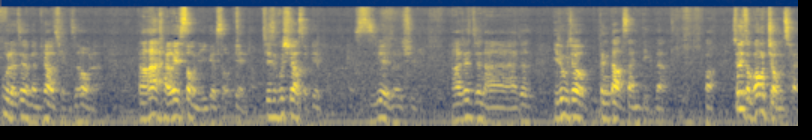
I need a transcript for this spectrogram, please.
付了这个门票钱之后呢，然后他还会送你一个手电筒，其实不需要手电筒，十月就去，然后就就拿拿拿，就一路就登到山顶这样，哦，所以总共九层，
